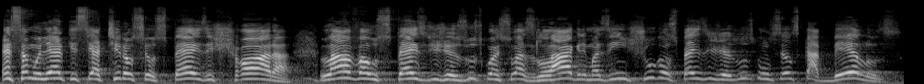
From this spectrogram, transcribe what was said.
essa mulher que se atira aos seus pés e chora, lava os pés de Jesus com as suas lágrimas e enxuga os pés de Jesus com os seus cabelos.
